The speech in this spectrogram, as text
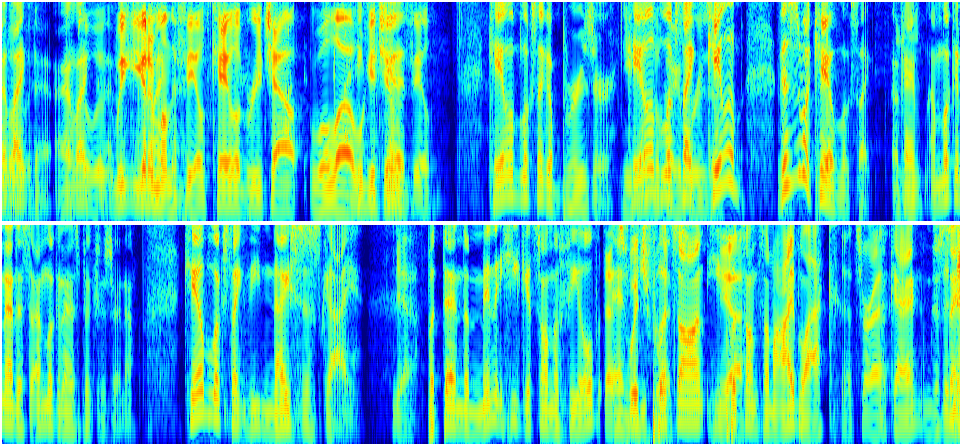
I like that. I Absolutely. like that. We can get him like on the that. field. Caleb, reach out. We'll uh, we'll get you you on the field. Caleb looks like a bruiser. does Caleb look looks like like. Caleb. This is what Caleb looks like. Okay, Mm-hmm. I'm looking at his. I'm looking at his pictures right now. Caleb looks like the nicest guy. Yeah, But then the minute he gets on the field That and switch he puts flips. on he Yeah. puts on some eye black. that's right. Okay, I'm just The, saying.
